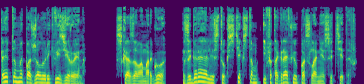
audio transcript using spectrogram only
«Это мы, пожалуй, реквизируем», — сказала Марго, забирая листок с текстом и фотографию послания сетитов.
